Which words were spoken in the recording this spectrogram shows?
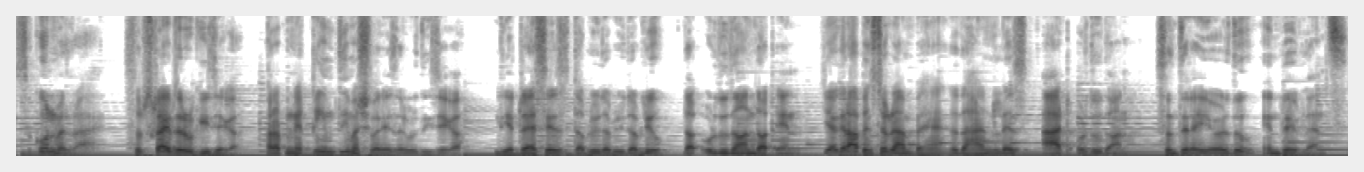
سکون مل رہا ہے۔ سبسکرائب ضرور کیجیے گا اور اپنے قیمتی مشورے ضرور دیجیے گا۔ The address is W W W dot Urdudaan dot in یا اگر آپ انسٹاگرام پہ ہیں، تو the handle is at Urdudaan سنتے رہیے اردو ان ویو لینس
